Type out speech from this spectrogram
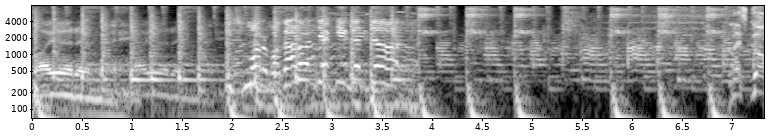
ફાયર એમને ઉસ્મર વગાડો જેકી ગજ્જર. Let's go.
